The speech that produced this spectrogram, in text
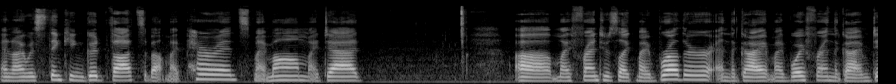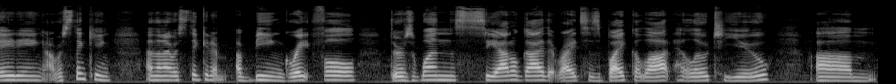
and I was thinking good thoughts about my parents, my mom, my dad, uh, my friend who's like my brother and the guy, my boyfriend, the guy I'm dating. I was thinking, and then I was thinking of, of, being grateful. There's one Seattle guy that rides his bike a lot. Hello to you. Um,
